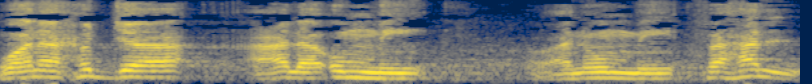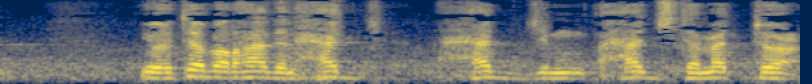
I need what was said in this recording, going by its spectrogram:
وأنا حج على أمي وعن أمي فهل يعتبر هذا الحج حج حج تمتع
